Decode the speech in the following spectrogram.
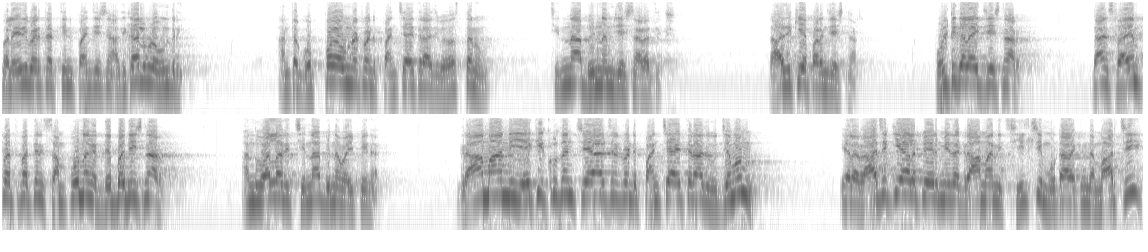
వాళ్ళు ఏది పెడితే తిని పనిచేసిన అధికారులు కూడా ఉండ్రి. అంత గొప్పగా ఉన్నటువంటి పంచాయతీరాజ్ వ్యవస్థను చిన్న భిన్నం చేసినారు అధ్యక్ష. రాజకీయ పరం చేసినారు. పొలిటికలైజ్ చేసినారు. దాని స్వయం ప్రతిపత్తిని సంపూర్ణంగా దెబ్బతీసినారు. అందువల్ల అది చిన్న భిన్నం అయిపోయినది. గ్రామాన్ని ఏకీకృతం చేయాల్సినటువంటి పంచాయతీరాజ్ ఉద్యమం ఇలా రాజకీయాల పేరు మీద గ్రామాన్ని చీల్చి ముఠాల కింద మార్చి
